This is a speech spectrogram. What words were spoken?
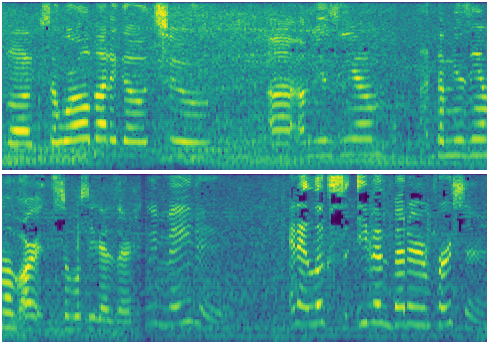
vlog. So we're all about to go to uh, a museum, the Museum of Art. So we'll see you guys there. We made it. And it looks even better in person.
